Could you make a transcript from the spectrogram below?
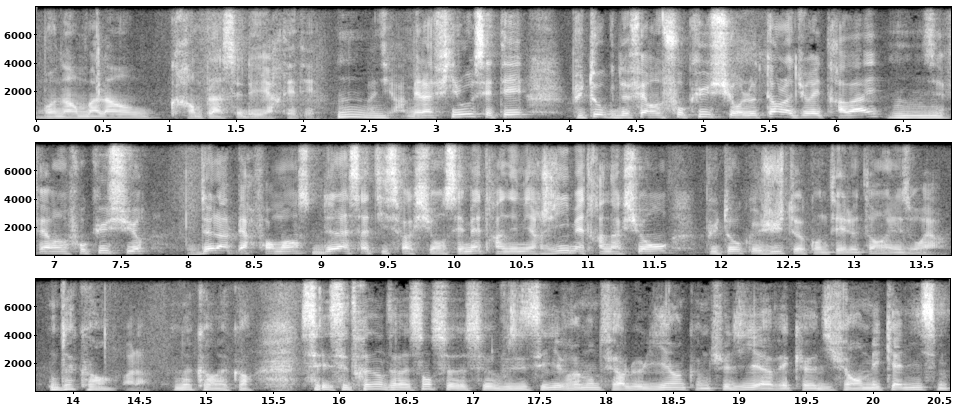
bon an, mal an, remplacent les RTT. on va Mhm. dire. Mais la philo, c'était plutôt que de faire un focus sur le temps, la durée de travail, Mhm. c'est faire un focus sur de la performance, de la satisfaction. C'est mettre en énergie, mettre en action, plutôt que juste compter le temps et les horaires. D'accord. Voilà. D'accord, d'accord. C'est très intéressant. Ce, ce- vous essayez vraiment de faire le lien, comme tu dis, avec euh, différents mécanismes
